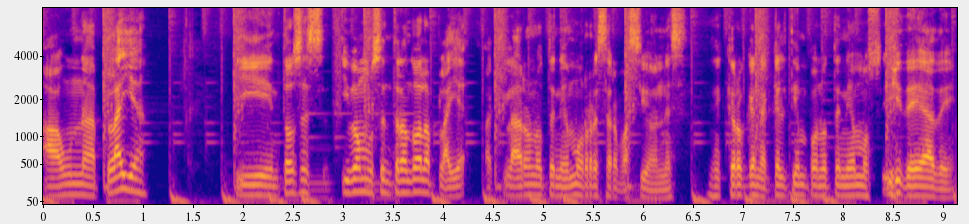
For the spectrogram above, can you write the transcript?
a, una playa y entonces íbamos entrando a la playa, ah, claro, no teníamos reservaciones, eh, creo que en aquel tiempo no teníamos idea de,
